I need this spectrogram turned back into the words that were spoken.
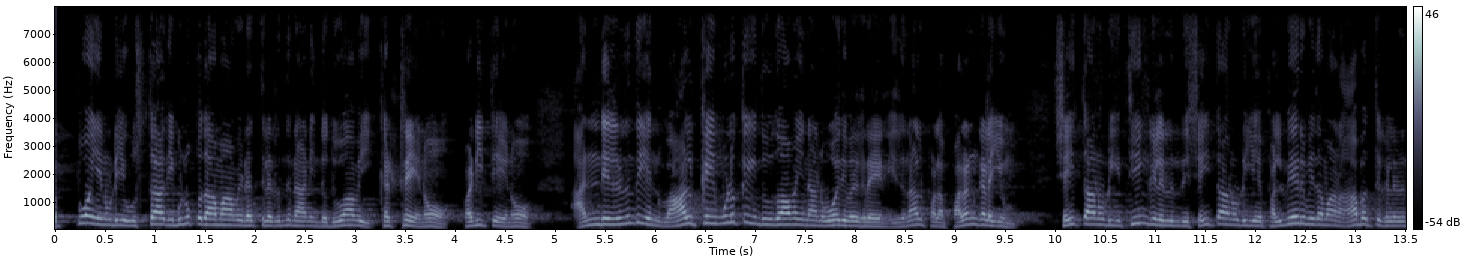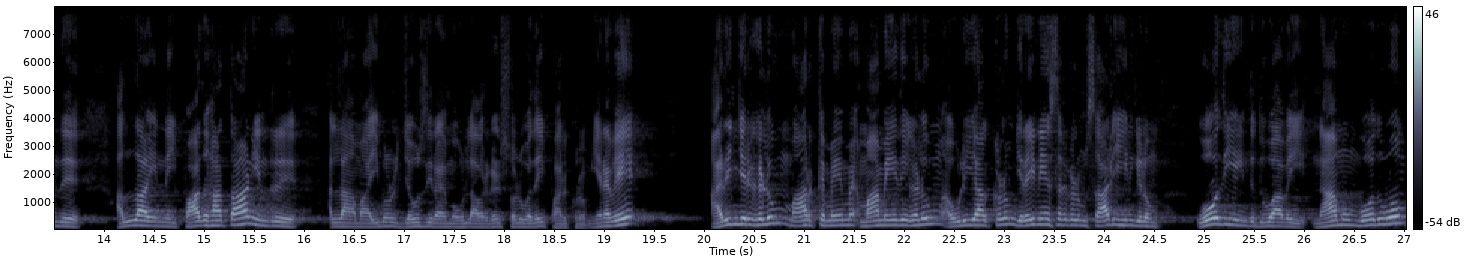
எப்போ என்னுடைய உஸ்தாத் இபுனு குதாமாவிடத்திலிருந்து நான் இந்த துவாவை கற்றேனோ படித்தேனோ அன்றிலிருந்து என் வாழ்க்கை முழுக்க இந்த துவாவை நான் ஓதி வருகிறேன். இதனால் பல பலன்களையும் ஷைத்தானுடைய தீங்கிலிருந்து ஷைத்தானுடைய பல்வேறு விதமான ஆபத்துகளிலிருந்து அல்லாஹ் என்னை பாதுகாத்தான் என்று அல்லாமா இபனுல் ஜவுசி ரஹமுல்லா அவர்கள் சொல்வதை பார்க்கிறோம். எனவே அறிஞர்களும் மார்க்க மேம மாமேதைகளும் அவுளியாக்களும் இறைநேசர்களும் சாலிஹீன்களும் ஓதிய இந்த துவாவை நாமும் ஓதுவோம்.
